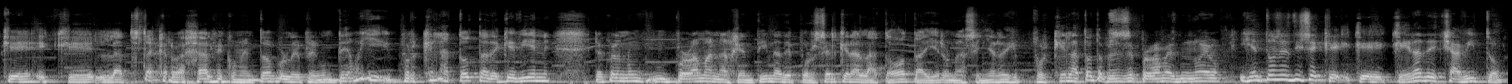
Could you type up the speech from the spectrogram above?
que, la Tota Carvajal me comentó, le pregunté, oye, ¿por qué la Tota? ¿De qué viene? Recuerdo un, un, programa en Argentina de Porcel que era la Tota y era una señora. Dije, ¿por qué la Tota? Pues ese programa es nuevo. Y entonces dice que, que, era de chavito,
